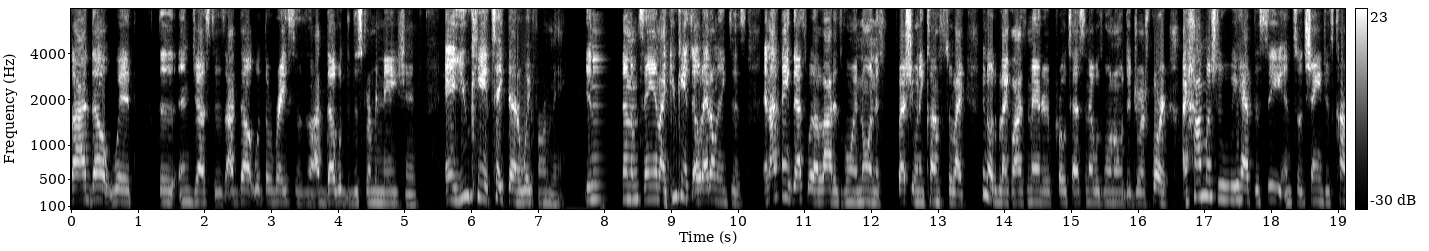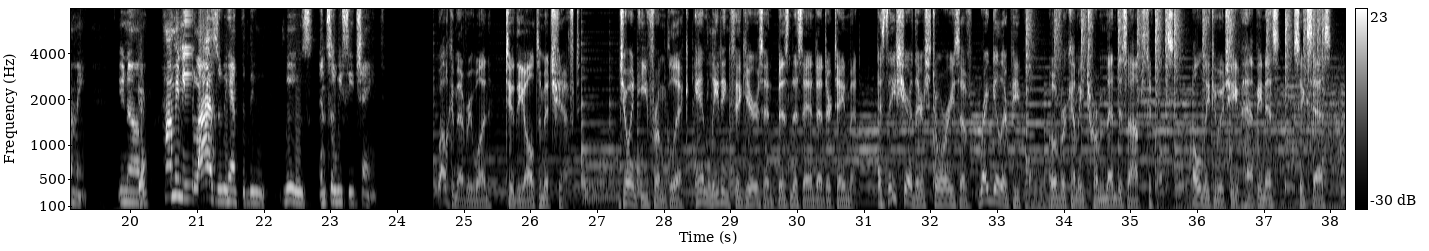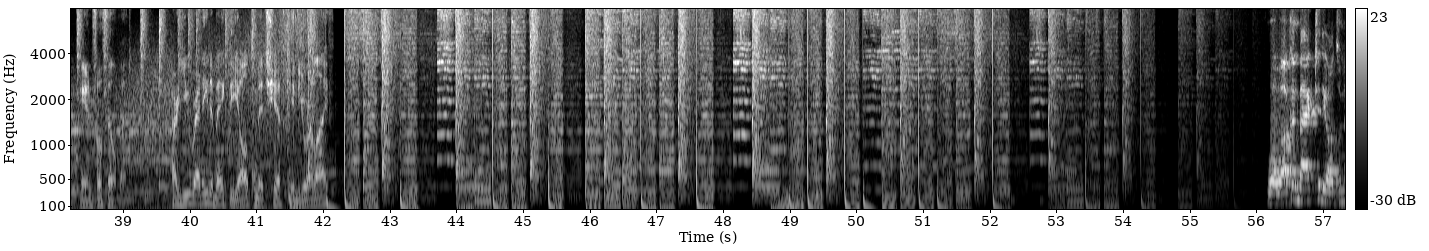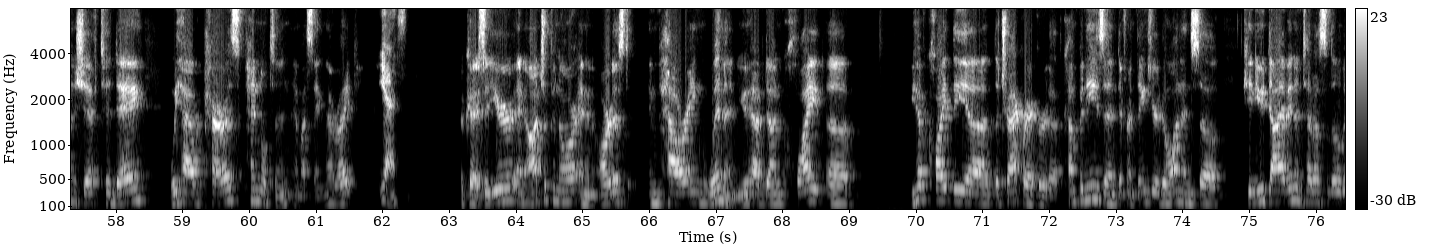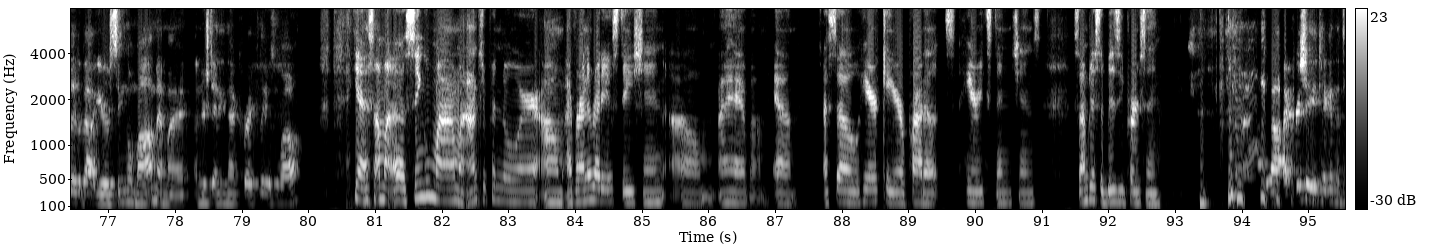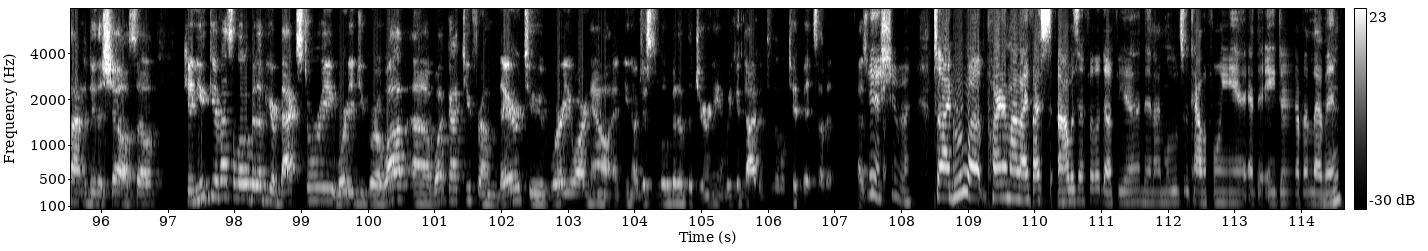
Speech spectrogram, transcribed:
So I dealt with the injustice, I dealt with the racism, I dealt with the discrimination, and you can't take that away from me. You know what I'm saying? Like you can't say, "Oh, that don't exist." And I think that's what a lot is going on, especially when it comes to like you know the Black Lives Matter protests and that was going on with the George Floyd. Like, how much do we have to see until change is coming? You know, yeah. how many lives do we have to do, lose until we see change? Welcome everyone to the Ultimate Shift. Join Ephraim Glick and leading figures in business and entertainment as they share their stories of regular people overcoming tremendous obstacles only to achieve happiness, success, and fulfillment. Are you ready to make the ultimate shift in your life? Well, welcome back to the Ultimate Shift. Today, we have Paris Pendelton. Am I saying that right? Yes. Okay, so you're an entrepreneur and an artist empowering women. You have done quite uh, you have quite the uh, the track record of companies and different things you're doing. And so, can you dive in and tell us a little bit about your single mom? Am I understanding that correctly as well? Yes, I'm a, a single mom, an entrepreneur. Um, I run a radio station. Um, I have um, um, I sell hair care products, hair extensions. So I'm just a busy person. well, I appreciate you taking the time to do the show. So, can you give us a little bit of your backstory? Where did you grow up? Uh, what got you from there to where you are now? And you know, just a little bit of the journey, and we can dive into little tidbits of it. Yeah, sure. So I grew up. Part of my life, I, I was in Philadelphia. Then I moved to California at the age of 11,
